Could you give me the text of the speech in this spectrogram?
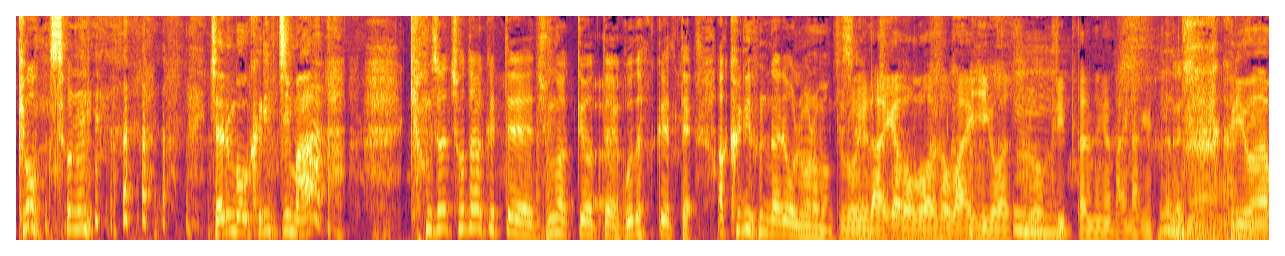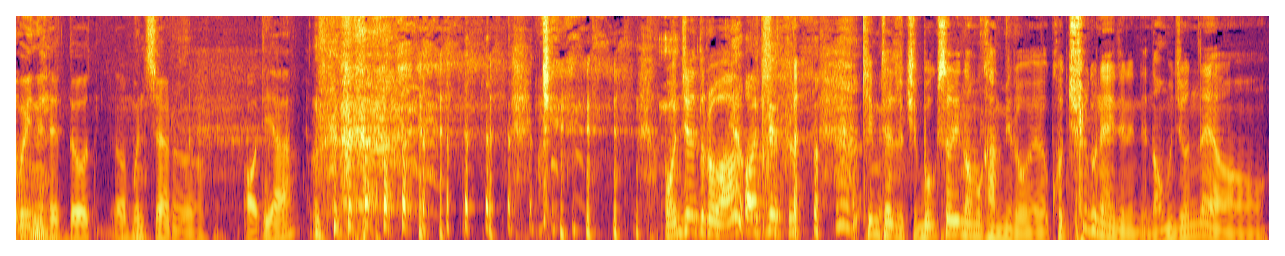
경선은. 쟤는 뭐 그립지 마? 경선 초등학교 때, 중학교 때, 고등학교 때, 아, 그리운 날이 얼마나 많겠어요. 주로 나이가 먹어서 와인이 익어갈수록 음. 그립다는 생각 많이 나기 때문에. 음. 그리워하고 있는데 또 어, 문자로, 어디야? 언제 들어와? 언제 들어? 김태숙 씨 목소리 너무 감미로워요. 곧 출근해야 되는데 너무 좋네요.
